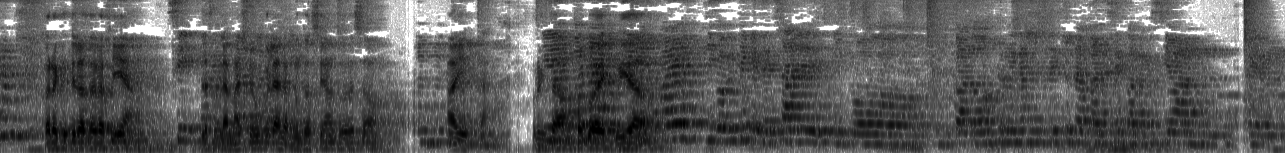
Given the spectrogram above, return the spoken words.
¿Corregiste la ortografía? Sí. La, la mayúscula, la puntuación, todo eso. Uh -huh. Ahí está. Porque estaba un poco descuidado. Después, tipo, viste que te sale, tipo, cuando vos terminas el texto te aparece corrección eh,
